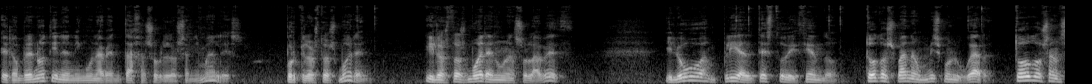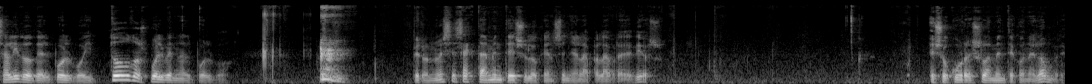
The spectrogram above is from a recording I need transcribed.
el hombre no tiene ninguna ventaja sobre los animales, porque los dos mueren, y los dos mueren una sola vez. Y luego amplía el texto diciendo, todos van a un mismo lugar, todos han salido del polvo y todos vuelven al polvo. Pero no es exactamente eso lo que enseña la palabra de Dios. Eso ocurre solamente con el hombre,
